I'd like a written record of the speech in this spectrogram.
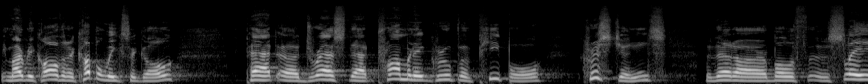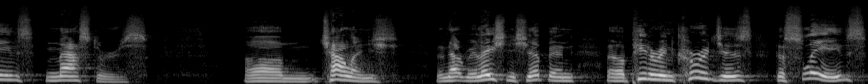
you might recall that a couple weeks ago, Pat addressed that prominent group of people, Christians, that are both slaves, masters, um, challenged in that relationship. And uh, Peter encourages the slaves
